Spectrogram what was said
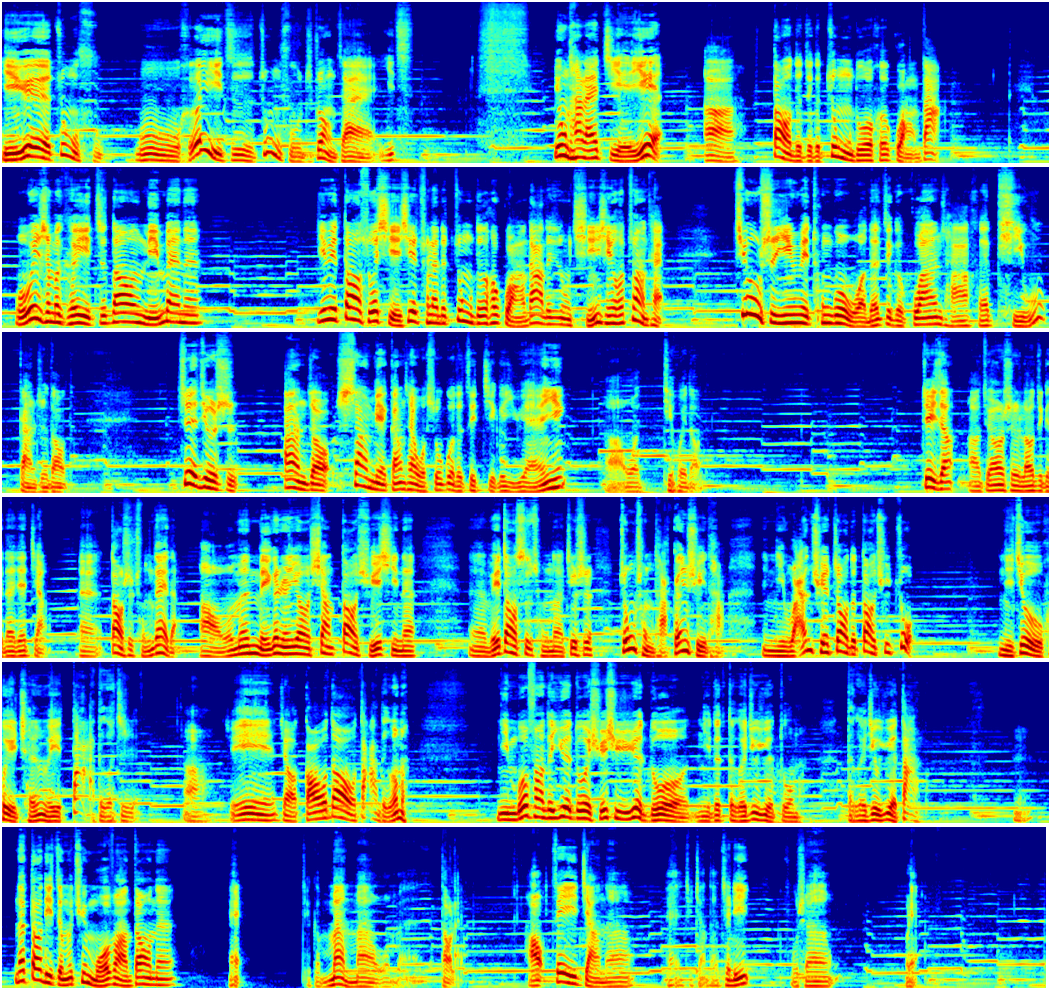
以阅众甫。吾何以知众甫之状哉？以此，用它来解验啊道的这个众多和广大。我为什么可以知道明白呢？因为道所显现出来的众多和广大的这种情形和状态，就是因为通过我的这个观察和体悟感知到的。这就是。按照上面刚才我说过的这几个原因，啊，我体会到。这一章啊，主要是老子给大家讲，呃，道是存在的啊，我们每个人要向道学习呢，呃，唯道是从呢，就是忠从他，跟随他，你完全照着道去做，你就会成为大德之人啊，所以叫高道大德嘛。你模仿的越多，学习越多，你的德就越多嘛，德就越大嘛。嗯，那到底怎么去模仿道呢？哎，这个慢慢我们到来。好，这一讲呢，哎，就讲到这里。福生无量。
